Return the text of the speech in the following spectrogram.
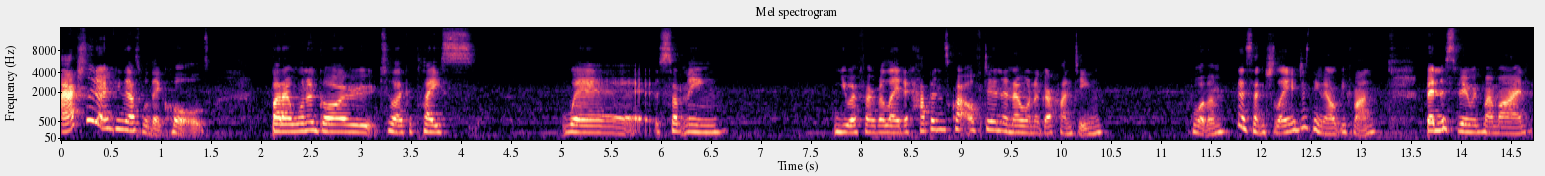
I actually don't think that's what they're called, but I want to go to like a place where something UFO related happens quite often and I want to go hunting for them, essentially. I just think that would be fun. Bend a spoon with my mind.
